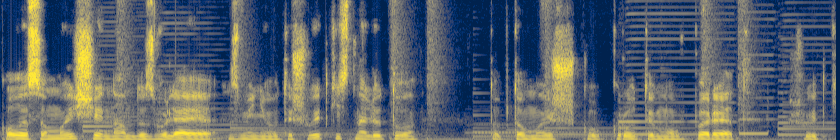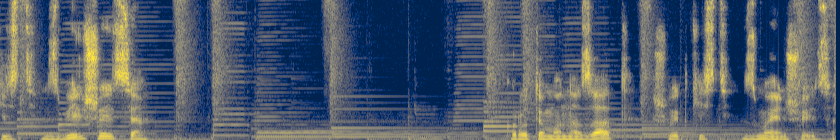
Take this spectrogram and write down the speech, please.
Колесо миші нам дозволяє змінювати швидкість на люту, тобто мишку крутимо вперед, швидкість збільшується. Крутимо назад, швидкість зменшується.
